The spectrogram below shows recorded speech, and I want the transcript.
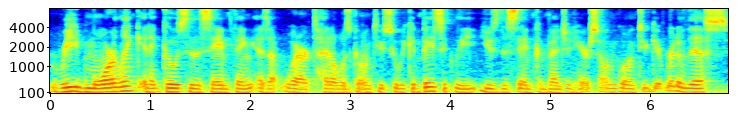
read more link and it goes to the same thing as what our title was going to. So we can basically use the same convention here. So I'm going to get rid of this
